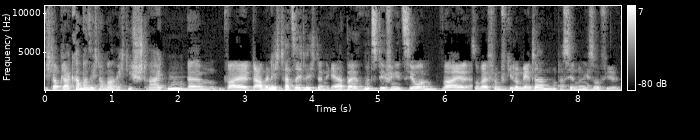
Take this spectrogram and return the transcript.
Ich glaube, da kann man sich nochmal richtig streiten, mhm. ähm, weil da bin ich tatsächlich dann eher bei Ruths Definition, weil so bei fünf Kilometern passiert noch nicht so viel.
